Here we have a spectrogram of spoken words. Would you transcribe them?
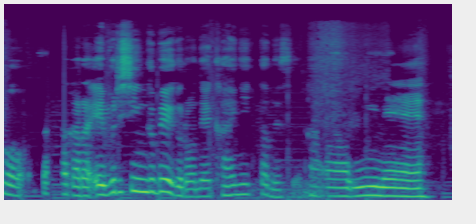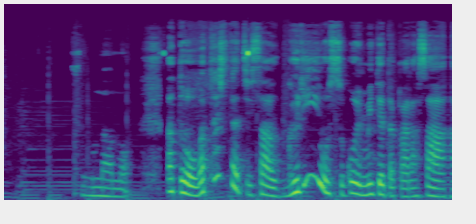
そう。だからエブリシングベーグルをね、買いに行ったんですよ、ね。ああ、いいね。そうなの。あと、私たちさ、グリーをすごい見てたからさ、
